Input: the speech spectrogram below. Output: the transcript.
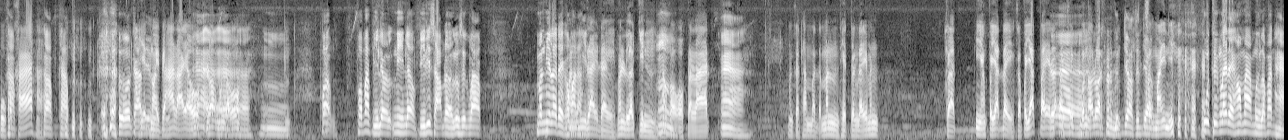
ปลูกครัผับ กขาครับครับโอ้ครับเฮ็ดหน่อยไปหาหลายเอาลองมันเอาอืมเพราะพอมาปีแล้วนี่แล้วปีที่สามแล้วรู้สึกว่า มันมีรายได้เข้ามัมานแล้วมีรายได้มันเหลือกินอืมเขาก็ออกตลาด อ่า มันก็ทำมามันเฮ็ดจังไดมันก็อีหยังประหยัดได้ก็ประหยัดไปแล้วเออ คิดเบิ่งเอารอดสุดยอดสุดยอสด มัยนี้ พูดถึงรายได้เข้ามามือละพันหา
